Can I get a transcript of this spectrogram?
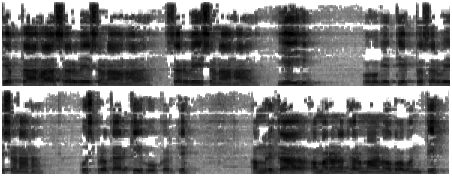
त्यक्ता सर्वेषणा सर्वेषणा यही वो हो गए त्यक्त सर्वेषण। उस प्रकार की हो करके। अमृता अमरण धर्माणो भवंती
